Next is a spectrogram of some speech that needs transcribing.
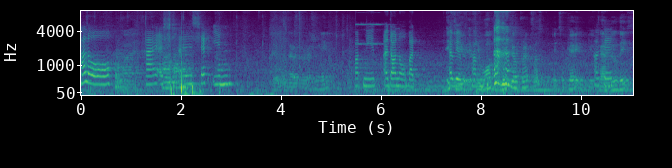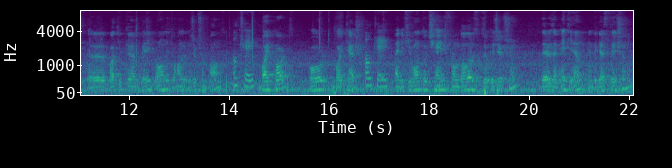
ฮัลโหล Hi I I check in not need. I don't know, but if I will you, come. If you want to make your breakfast, it's okay. You okay. can do this, uh, but you can pay only 200 Egyptian pounds. Okay. By card or by cash. Okay. And if you want to change from dollars to Egyptian, there is an ATM in the gas station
